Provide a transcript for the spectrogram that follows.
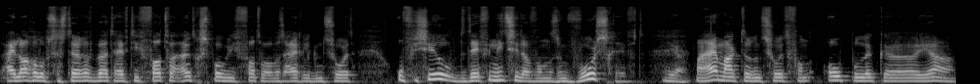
hij lag al op zijn sterfbed, hij heeft die fatwa uitgesproken. Die fatwa was eigenlijk een soort, officieel, de definitie daarvan is een voorschrift. ja. Maar hij maakte er een soort van openlijke, ja,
